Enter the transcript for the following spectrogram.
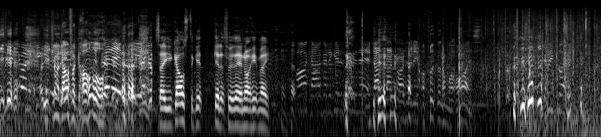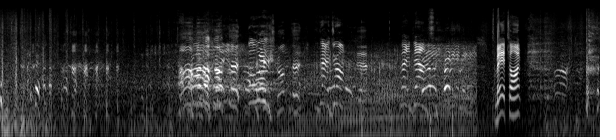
Yeah. You, you going for goal or? So your goal's to get get it through there, not hit me. Oh, I've got to get it through there. Don't, don't try and hurt him. I put that on my eyes. Oh, where is dropped it. Is that a drop? Yeah. Let it bounce. it's mayor time.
